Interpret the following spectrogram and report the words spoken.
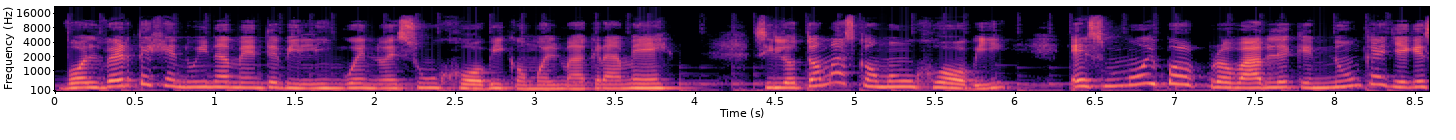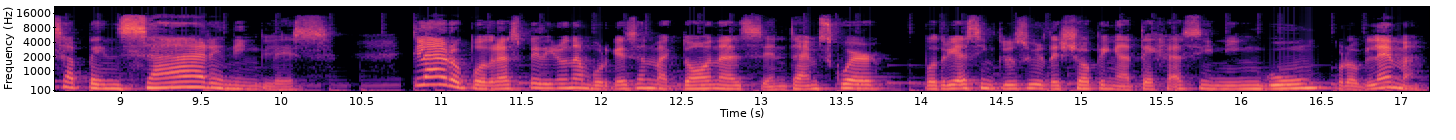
Volverte genuinamente bilingüe no es un hobby como el macramé. Si lo tomas como un hobby, es muy probable que nunca llegues a pensar en inglés. Claro, podrás pedir una hamburguesa en McDonald's en Times Square, podrías incluso ir de shopping a Texas sin ningún problema.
